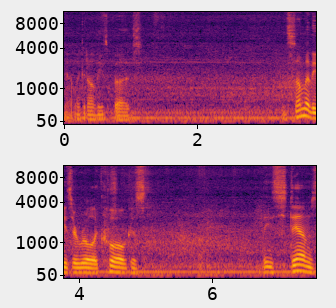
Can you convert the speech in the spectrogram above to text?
Yeah, look at all these buds. And some of these are really cool because these stems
